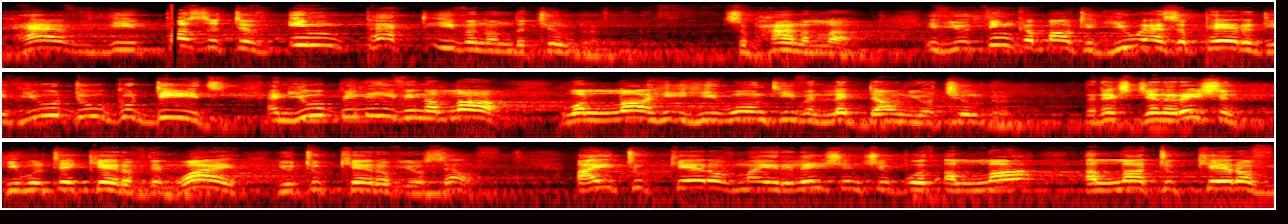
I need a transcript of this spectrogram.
have the positive impact even on the children. Subhanallah. If you think about it, you as a parent, if you do good deeds and you believe in Allah, wallahi, He won't even let down your children. The next generation, He will take care of them. Why? You took care of yourself. I took care of my relationship with Allah. Allah took care of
